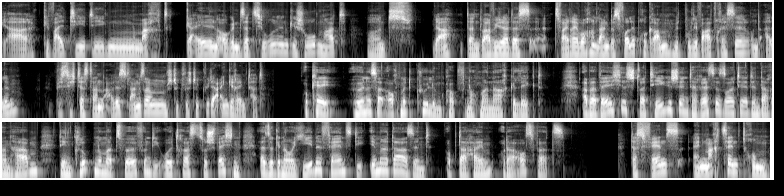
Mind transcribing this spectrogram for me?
ja, gewalttätigen, machtgeilen Organisationen geschoben hat. Und ja, dann war wieder das zwei, drei Wochen lang das volle Programm mit Boulevardpresse und allem, bis sich das dann alles langsam Stück für Stück wieder eingerenkt hat. Okay, Hoeneß hat auch mit kühlem Kopf nochmal nachgelegt. Aber welches strategische Interesse sollte er denn daran haben, den Club Nummer 12 und die Ultras zu schwächen, also genau jene Fans, die immer da sind, ob daheim oder auswärts? Dass Fans ein Machtzentrum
